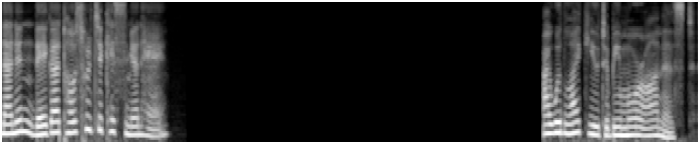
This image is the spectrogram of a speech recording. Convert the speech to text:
나는 내가 더 솔직했으면 해. I would like you to be more honest.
